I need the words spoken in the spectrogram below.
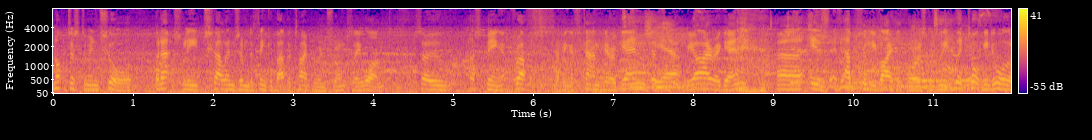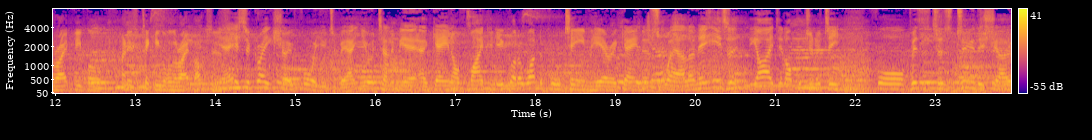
not just to insure, but actually challenge them to think about the type of insurance they want. So, us being at Crufts, having a stand here again, yeah. we are again, uh, is, is, absolutely vital for us because we, are talking to all the right people and it's ticking all the right boxes. Yeah, it's a great show for you to be at. You were telling me again off mic, and you've got a wonderful team here again as well. And it is a, the ideal opportunity for visitors to the show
